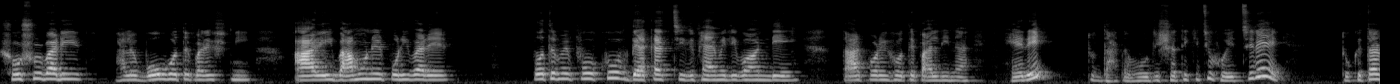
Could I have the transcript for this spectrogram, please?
শ্বশুরবাড়ির ভালো বউ হতে পারিসনি, আর এই বামনের পরিবারের প্রথমে খুব দেখাচ্ছিলি ফ্যামিলি বন্ডিং তারপরে হতে পারলি না। হ্যাঁ তোর দাদা বৌদির সাথে কিছু হয়েছে রে? তোকে তার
